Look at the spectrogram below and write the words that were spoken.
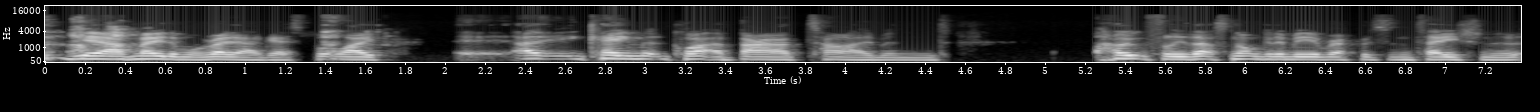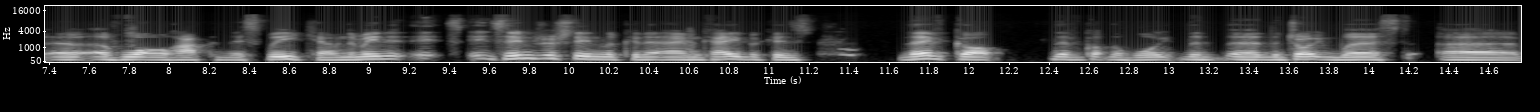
yeah, I've made them already, I guess. But like, it, it came at quite a bad time, and hopefully that's not going to be a representation of, of what will happen this weekend. I mean, it, it's it's interesting looking at MK because they've got they've got the the uh, the joint worst uh,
